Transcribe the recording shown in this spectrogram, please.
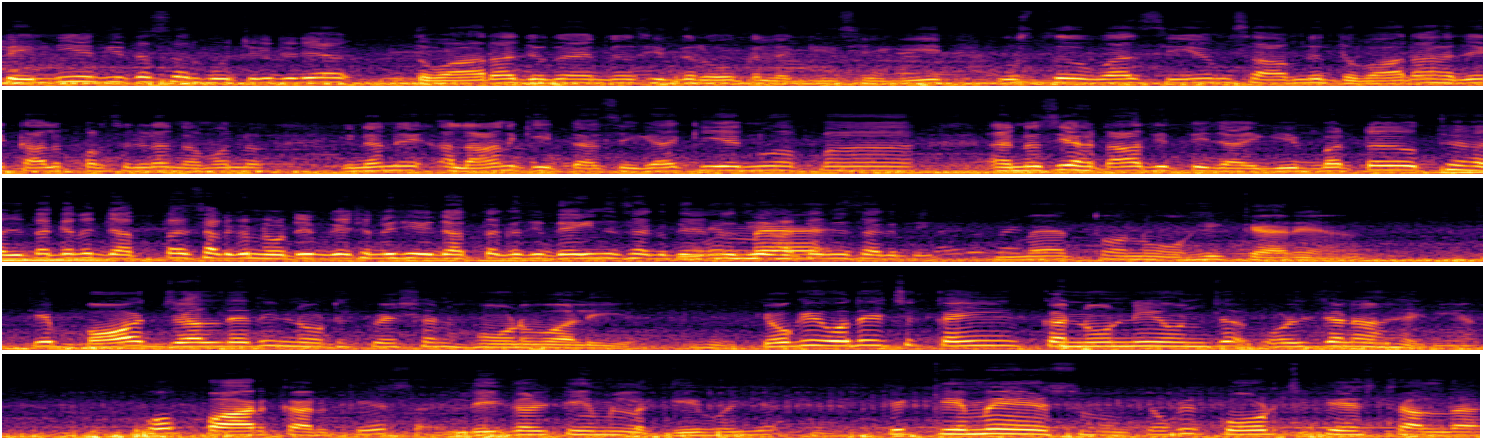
ਪਹਿਲੀਆਂ ਦੀ ਤਾਂ ਸਰ ਹੋ ਚੁੱਕੀ ਜਿਹੜੀਆਂ ਦੁਬਾਰਾ ਜਦੋਂ ਐਨਓਸੀ ਤੇ ਰੋਕ ਲੱਗੀ ਸੀਗੀ ਉਸ ਤੋਂ ਬਾਅਦ ਸੀਐਮ ਸਾਹਿਬ ਨੇ ਦੁਬਾਰਾ ਹਜੇ ਕੱਲ ਪਰਸੋਂ ਜਿਹੜਾ ਨਵਾਂ ਇਹਨਾਂ ਨੇ ਐਲਾਨ ਕੀਤਾ ਸੀਗਾ ਕਿ ਇਹਨੂੰ ਆਪਾਂ ਐਨਓਸੀ ਹਟਾ ਦਿੱਤੀ ਜਾਏਗੀ ਬਟ ਉੱਥੇ ਹਜੇ ਤੱਕ ਕਹਿੰਦੇ ਜਦ ਤੱਕ ਸਾਡੇ ਕੋਲ ਨੋਟੀਫਿਕੇਸ਼ਨ ਨਹੀਂ ਸੀ ਜਦ ਤੱਕ ਅਸੀਂ ਦੇ ਹੀ ਨਹੀਂ ਸਕਦੇ ਐਨਓਸੀ ਹਟ ਨਹੀਂ ਸਕਦੀ। ਮੈਂ ਤੁਹਾਨੂੰ ਉਹੀ ਕਹਿ ਰਿਹਾ ਕਿ ਬਹੁਤ ਜਲਦ ਇਹਦੀ ਨੋਟੀਫਿਕੇਸ਼ਨ ਹੋਣ ਵਾਲੀ ਹੈ ਕਿਉਂਕਿ ਉਹਦੇ 'ਚ ਕਈ ਕਾਨੂੰਨੀ ਉਲਝ- ਉਲਝਣਾਂ ਹੈਗੀਆਂ। ਉਹ ਪਾਰ ਕਰਕੇ ਲੀਗਲ ਟੀਮ ਲੱਗੀ ਹੋਈ ਹੈ ਕਿ ਕਿਵੇਂ ਇਸ ਨੂੰ ਕਿਉਂਕਿ ਕੋਰਟ 'ਚ ਕੇਸ ਚੱਲਦਾ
